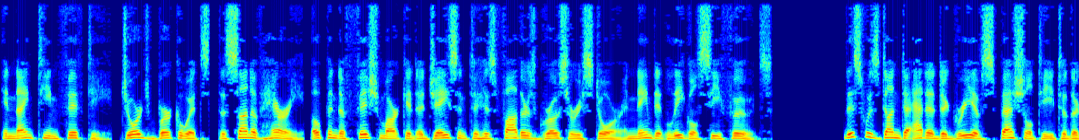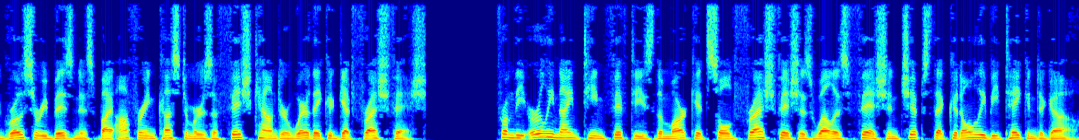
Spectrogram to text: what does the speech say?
In 1950, George Berkowitz, the son of Harry, opened a fish market adjacent to his father's grocery store and named it Legal Sea Foods. This was done to add a degree of specialty to the grocery business by offering customers a fish counter where they could get fresh fish. From the early 1950s the market sold fresh fish as well as fish and chips that could only be taken to go.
